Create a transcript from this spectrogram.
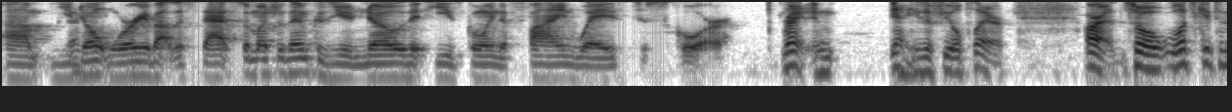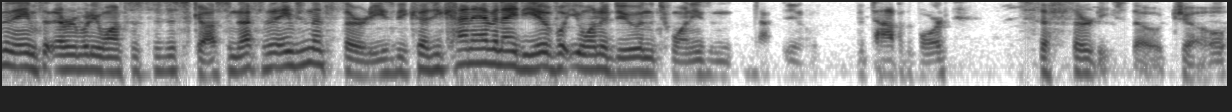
Um, you exactly. don't worry about the stats so much with him because you know that he's going to find ways to score. Right. And yeah, he's a field player. All right, so let's get to the names that everybody wants us to discuss, and that's the names in the 30s because you kind of have an idea of what you want to do in the 20s and you know the top of the board. It's the 30s, though, Joe,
